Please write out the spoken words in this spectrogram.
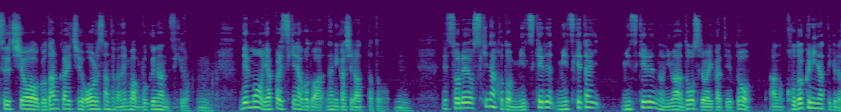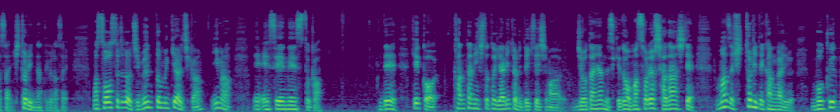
通知表5段階中オール3とかね、まあ僕なんですけど、うん。でも、やっぱり好きなことは何かしらあったと。うん。で、それを好きなことを見つける、見つけたい、見つけるのにはどうすればいいかっていうと、あの、孤独になってください。一人になってください。まあ、そうすると自分と向き合う時間、今、ね、SNS とかで結構簡単に人とやり取りできてしまう状態なんですけど、まあ、それを遮断して、まず一人で考える。僕、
